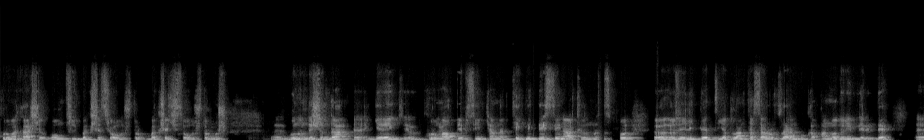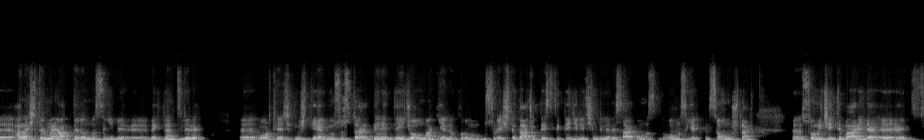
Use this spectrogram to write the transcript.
kuruma karşı olumsuz bir bakış açısı oluştur bakış açısı oluşturmuş. E, Bunun dışında e, gerek kurum altyapısı imkanları, teknik desteğin artırılması, bu özellikle yapılan tasarrufların bu kapanma dönemlerinde e, araştırmaya aktarılması gibi e, beklentileri e, ortaya çıkmış. Diğer bir hususta denetleyici olmak yerine kurumun bu süreçte daha çok destekleyici iletişim diline sahip olması, olması gerektiğini savunmuşlar. E, Sonuç itibariyle e, evet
